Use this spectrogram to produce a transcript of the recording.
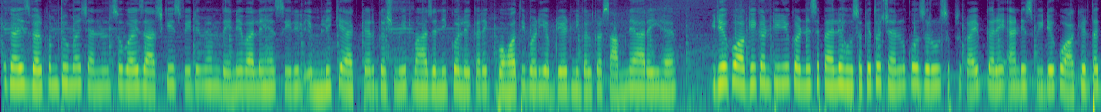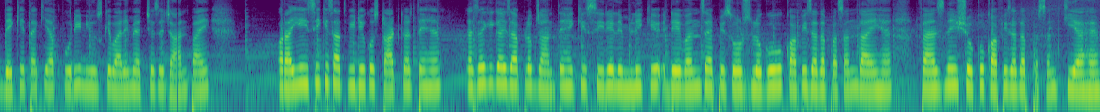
Guys welcome to my channel so guys आज के इस वीडियो में हम देने वाले हैं सीरियल इमली के एक्टर कश्मीर महाजनी को लेकर एक बहुत ही बड़ी अपडेट निकल कर सामने आ रही है। वीडियो को आगे कंटिन्यू करने से पहले हो सके तो चैनल को ज़रूर सब्सक्राइब करें एंड इस वीडियो को आखिर तक देखें ताकि आप पूरी न्यूज़ के बारे में अच्छे से जान पाएँ। और आइए इसी के साथ वीडियो को स्टार्ट करते हैं। जैसा कि गाइज़ आप लोग जानते हैं कि सीरियल इमली के डे वन से एपिसोड्स लोगों को काफ़ी ज़्यादा पसंद आए हैं। फैंस ने इस शो को काफ़ी ज़्यादा पसंद किया है।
